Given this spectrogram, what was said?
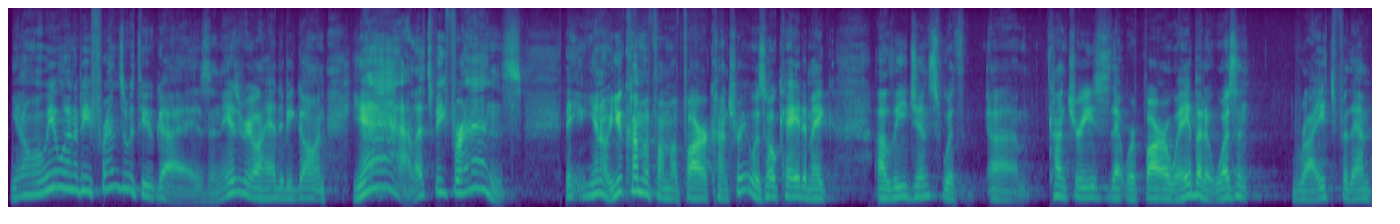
You know, we want to be friends with you guys. And Israel had to be going, yeah, let's be friends. You know, you coming from a far country, it was okay to make allegiance with um, countries that were far away, but it wasn't right for them.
